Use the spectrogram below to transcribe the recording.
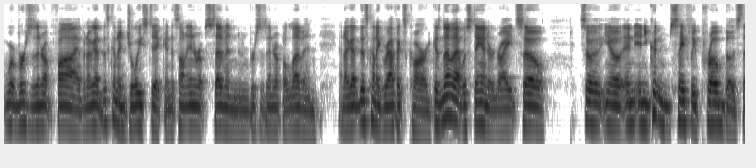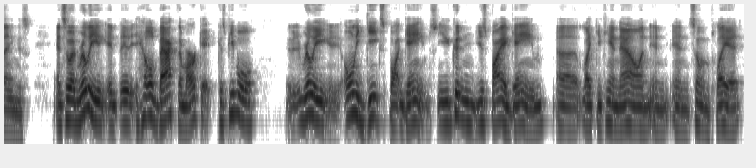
versus Interrupt 5, and I've got this kind of joystick and it's on Interrupt 7 versus Interrupt 11, and I've got this kind of graphics card because none of that was standard, right? So, so you know, and, and you couldn't safely probe those things, and so it really it, it held back the market because people really only geeks bought games. You couldn't just buy a game uh, like you can now and, and, and someone play it.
